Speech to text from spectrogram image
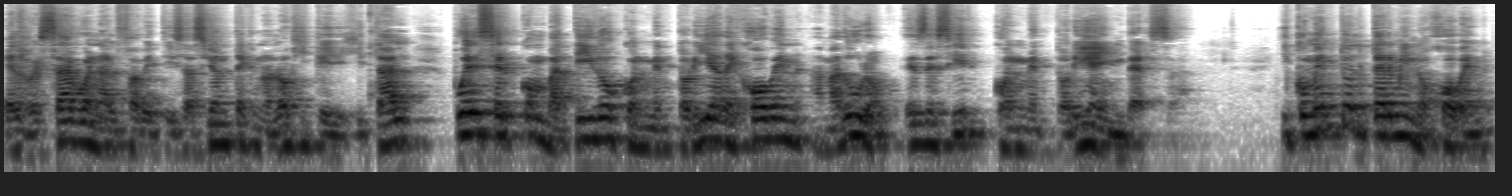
El rezago en alfabetización tecnológica y digital puede ser combatido con mentoría de joven a maduro, es decir, con mentoría inversa. Y comento el término joven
